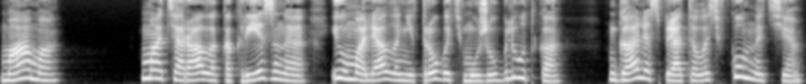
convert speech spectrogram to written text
Мама? Мать орала, как резаная, и умоляла не трогать мужа-ублюдка. Галя спряталась в комнате.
